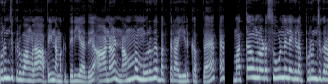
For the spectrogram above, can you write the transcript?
புரிஞ்சுக்கிருவாங்களா அப்படின்னு நமக்கு தெரியாது. ஆனால் நம்ம முருக பக்தராக இருக்கப்ப மற்றவங்களோட சூழ்நிலைகளை புரிஞ்சுக்கிற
